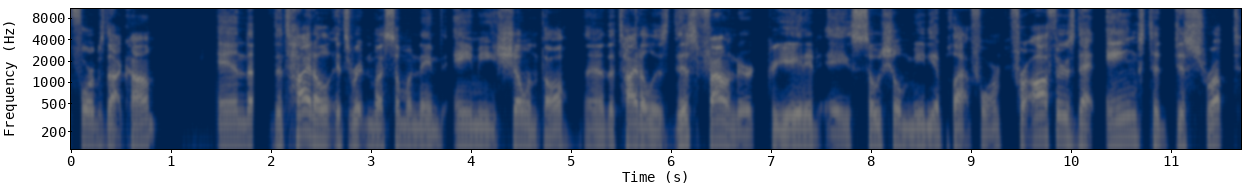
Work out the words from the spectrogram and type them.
Forbes.com. And uh, the title, it's written by someone named Amy Schoenthal. Uh, the title is This Founder Created a Social Media Platform for Authors That Aims to Disrupt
